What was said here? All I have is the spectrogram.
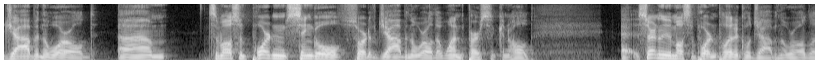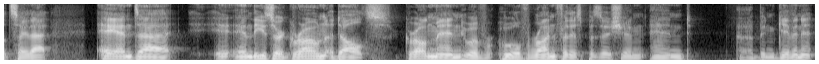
job in the world. Um, it's the most important single sort of job in the world that one person can hold. Uh, certainly, the most important political job in the world. Let's say that. And uh, and these are grown adults, grown men who have who have run for this position and uh, been given it,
